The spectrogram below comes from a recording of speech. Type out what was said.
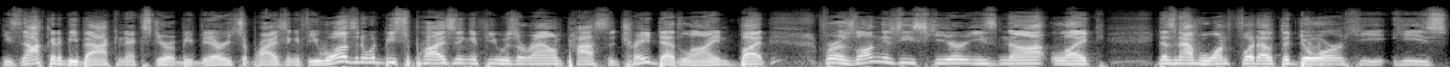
He's not going to be back next year. It would be very surprising if he was, and it would be surprising if he was around past the trade deadline. But for as long as he's here, he's not like, he doesn't have one foot out the door. He, he's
